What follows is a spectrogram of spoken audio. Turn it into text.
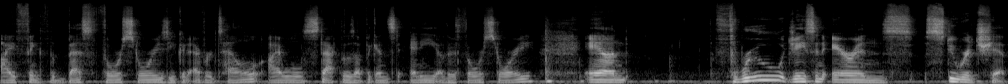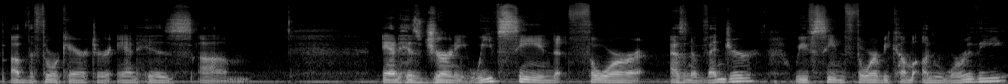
I think, the best Thor stories you could ever tell. I will stack those up against any other Thor story. And through Jason Aaron's stewardship of the Thor character and his um, and his journey, we've seen Thor as an Avenger. We've seen Thor become unworthy.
